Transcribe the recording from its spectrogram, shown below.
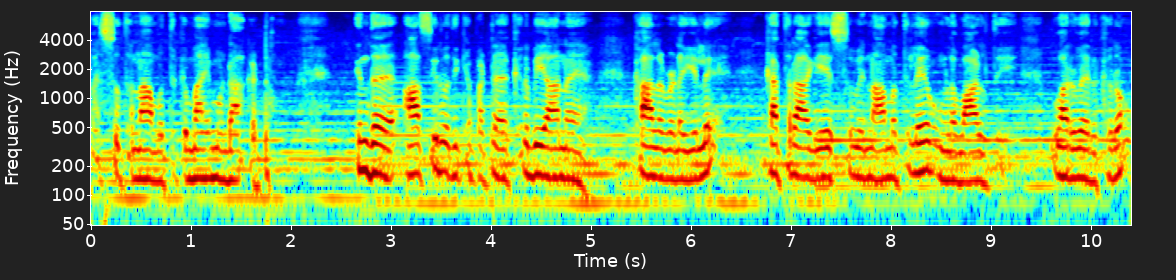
பரிசுத்த நாமத்துக்கு மயமுண்டாகட்டும். இந்த ஆசீர்வதிக்கப்பட்ட கிருபியான காலவேளையிலே கத்ராக இயேசுவின் நாமத்திலே உங்களை வாழ்த்தி வரவேற்கிறோம்.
